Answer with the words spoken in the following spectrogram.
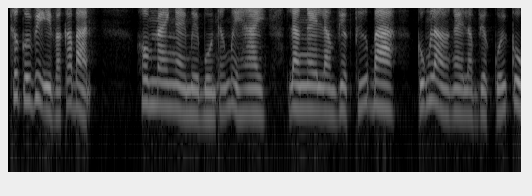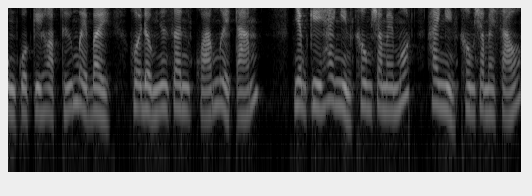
Thưa quý vị và các bạn, hôm nay ngày 14 tháng 12 là ngày làm việc thứ ba, cũng là ngày làm việc cuối cùng của kỳ họp thứ 17 Hội đồng Nhân dân khóa 18, nhiệm kỳ 2021-2026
